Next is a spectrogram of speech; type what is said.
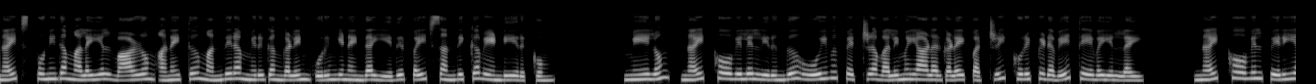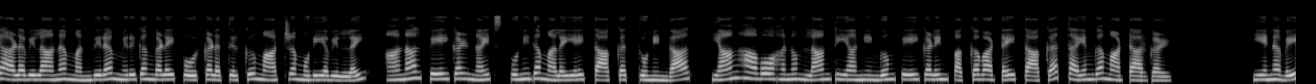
நைட்ஸ் புனித மலையில் வாழும் அனைத்து மந்திர மிருகங்களின் ஒருங்கிணைந்த எதிர்ப்பை சந்திக்க வேண்டியிருக்கும். மேலும் நைட் கோவிலில் இருந்து ஓய்வு பெற்ற வலிமையாளர்களை பற்றி குறிப்பிடவே தேவையில்லை. நைட் கோவில் பெரிய அளவிலான மந்திர மிருகங்களை போர்க்களத்திற்கு மாற்ற முடியவில்லை. ஆனால் பேய்கள் நைட்ஸ் புனித மலையை தாக்கத் துணிந்தால் யாங் ஹாவோஹனும் லாங் டியானிங்கும் பேய்களின் பக்கவாட்டை தாக்க தயங்க மாட்டார்கள். எனவே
